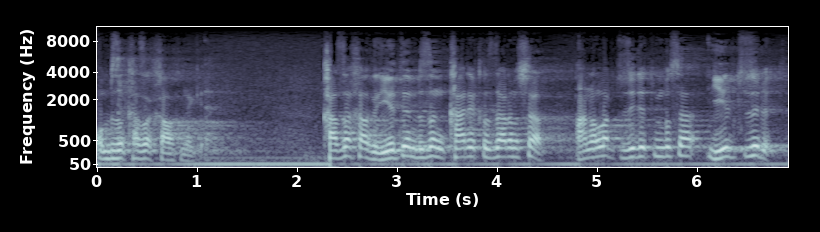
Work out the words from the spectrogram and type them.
Ол біздің қазақ халқынікі қазақ халқы. Ертең біздің қари қыздарымыз шығады. Аналар түзелетін болса ел түзеледі.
